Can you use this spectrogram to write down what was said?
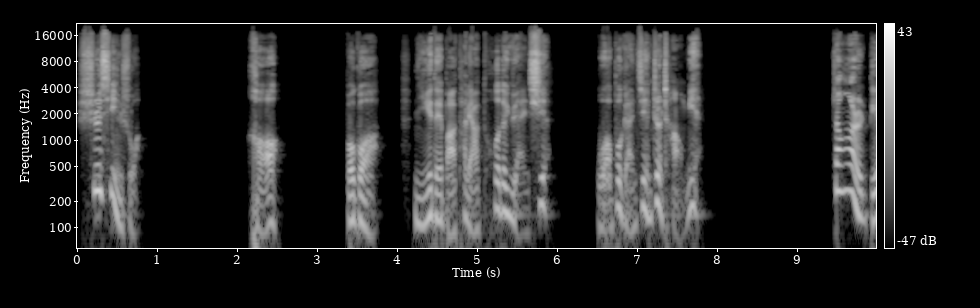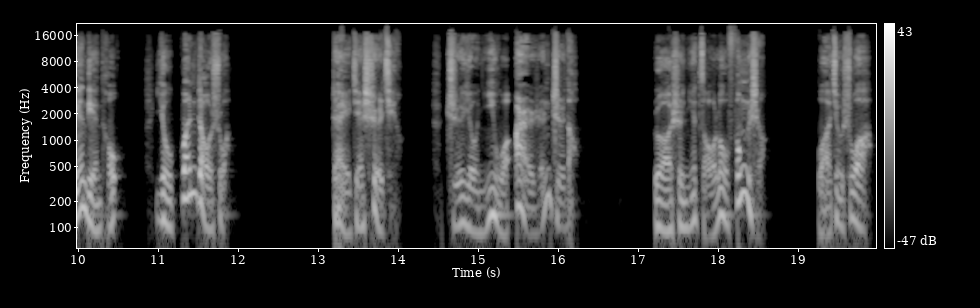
失信说：“好，不过你得把他俩拖得远些，我不敢见这场面。”张二点点头，又关照说：“这件事情只有你我二人知道，若是你走漏风声，我就说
